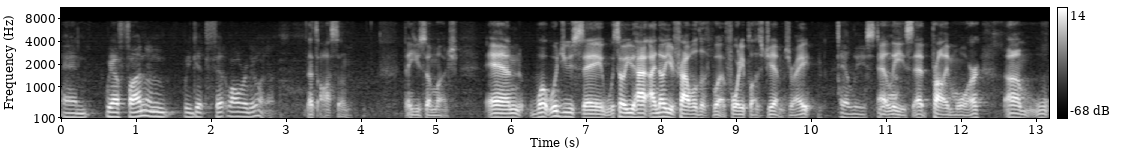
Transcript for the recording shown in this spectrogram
And we have fun and we get fit while we're doing it. that's awesome. Thank you so much. And what would you say? So you have, I know you've traveled to what 40 plus gyms, right? At least. At yeah. least, at probably more. Um,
